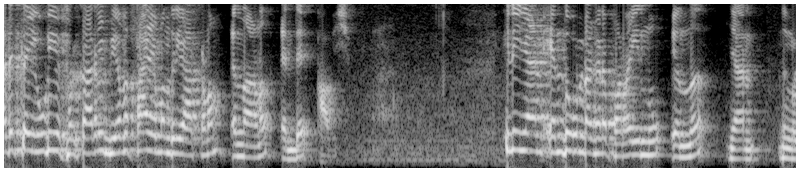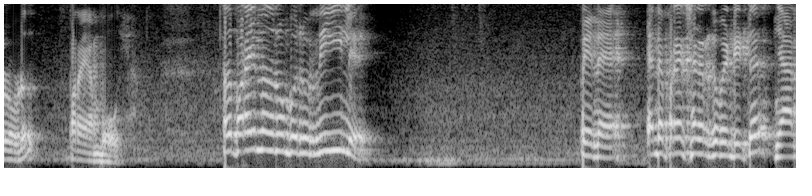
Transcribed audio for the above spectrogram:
അടുത്ത യു ഡി എഫ് സർക്കാരിൽ വ്യവസായ മന്ത്രിയാക്കണം എന്നാണ് എന്റെ ആവശ്യം. ഇനി ഞാൻ എന്തുകൊണ്ട് അങ്ങനെ പറയുന്നു എന്ന് ഞാൻ നിങ്ങളോട് പറയാൻ പോവുകയാണ്. അത് പറയുന്നതിന് മുമ്പ് ഒരു റീൽ പിന്നെ എന്റെ പ്രേക്ഷകർക്ക് വേണ്ടിയിട്ട് ഞാൻ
